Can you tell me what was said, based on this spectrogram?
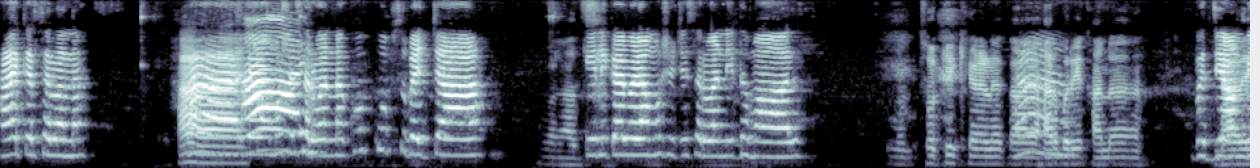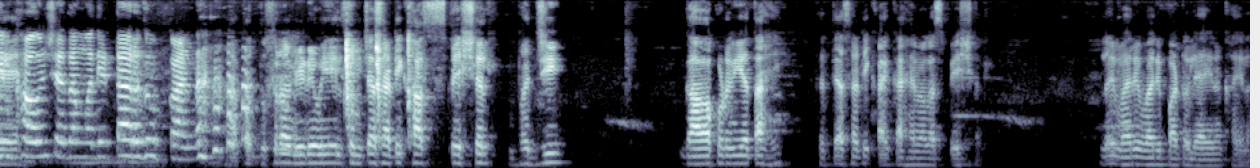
हाय कर सर्वांना. हाय. सर्वांना खूप खूप शुभेच्छा. बघा केली काय वेळामुशीची सर्वांनी धमाल. मग झोके खेळणं काय हरभरे खाणं भजी. आंबील खाऊन शेतामध्ये टार झोप काढणं. आता दुसरा व्हिडिओ येईल तुमच्यासाठी खास स्पेशल भजी. गावाकडून येत आहे तर त्यासाठी काय काय आहे बघा स्पेशल लय भारी भारी पाठवले आहे ना खायला.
